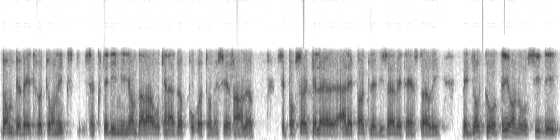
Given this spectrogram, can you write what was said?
Donc, devaient être retournés. Ça coûtait des millions de dollars au Canada pour retourner ces gens-là. C'est pour ça que le, à l'époque, le visa avait été instauré. Mais de l'autre côté, on a aussi des,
